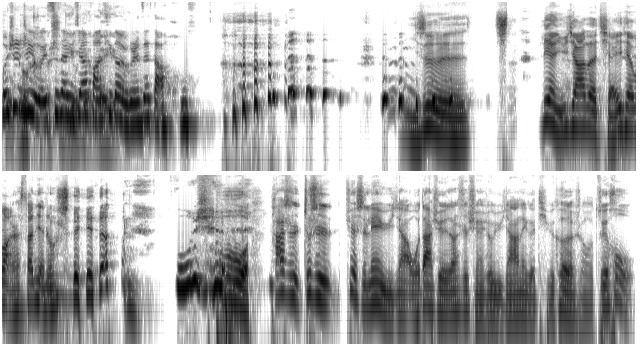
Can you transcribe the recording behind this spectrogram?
我甚至有一次在瑜伽房听到有个人在打呼，你是练瑜伽的前一天晚上三点钟睡的？不是不不不，他是就是确实练瑜伽。我大学当时选修瑜伽那个体育课的时候，最后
